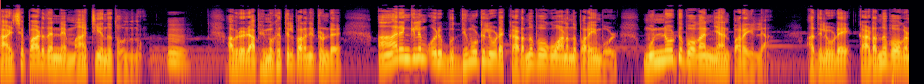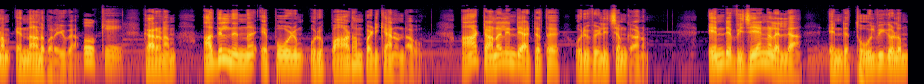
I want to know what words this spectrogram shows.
കാഴ്ചപ്പാട് തന്നെ മാറ്റിയെന്ന് തോന്നുന്നു. അവരൊരു അഭിമുഖത്തിൽ പറഞ്ഞിട്ടുണ്ട് ആരെങ്കിലും ഒരു ബുദ്ധിമുട്ടിലൂടെ കടന്നു പോകുവാണെന്ന് പറയുമ്പോൾ മുന്നോട്ടു പോകാൻ ഞാൻ പറയില്ല. അതിലൂടെ കടന്നു പോകണം എന്നാണ് പറയുക. ഓക്കേ. കാരണം അതിൽ നിന്ന് എപ്പോഴും ഒരു പാഠം പഠിക്കാനുണ്ടാവും. ആ ടണലിന്റെ അറ്റത്ത് ഒരു വെളിച്ചം കാണും. എന്റെ വിജയങ്ങളല്ല എന്റെ തോൽവികളും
